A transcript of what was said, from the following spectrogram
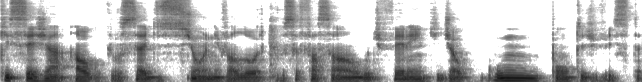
que seja algo que você adicione valor, que você faça algo diferente de algum ponto de vista.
